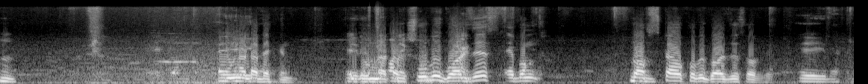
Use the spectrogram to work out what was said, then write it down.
হুম। দেখেন। এই। খুবই গর্জেস এবং টপসটাও খুবই গর্জেস হবে। এই দেখেন।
